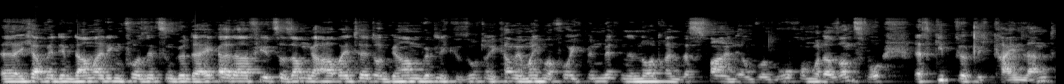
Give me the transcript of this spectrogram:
äh, ich habe mit dem damaligen Vorsitzenden Günter Hecker da viel zusammengearbeitet und wir haben wirklich gesucht und ich kam mir manchmal vor, ich bin mitten in Nordrhein-Westfalen, irgendwo in Bochum oder sonst wo. Es gibt wirklich kein Land.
